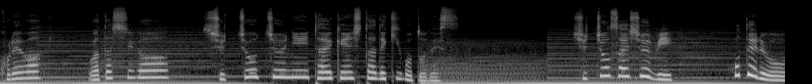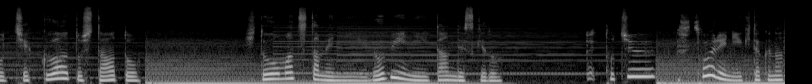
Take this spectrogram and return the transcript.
これは私が出張中に体験した出来事です。出張最終日、ホテルをチェックアウトした後、人を待つためにロビーにいたんですけど、途中トイレに行きたくなっ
